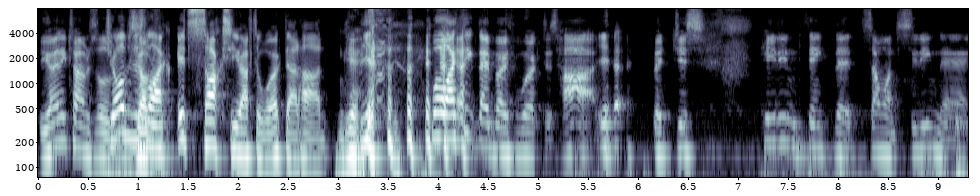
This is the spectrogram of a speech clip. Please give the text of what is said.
the only times the- Jobs is like, it sucks you have to work that hard. Yeah. Yeah. well, I think they both worked as hard. yeah. But just he didn't think that someone sitting there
